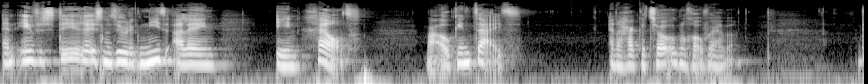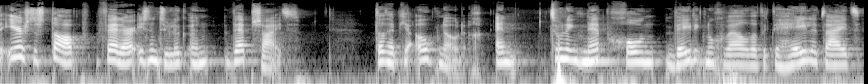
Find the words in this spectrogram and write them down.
En investeren is natuurlijk niet alleen in geld, maar ook in tijd. En daar ga ik het zo ook nog over hebben. De eerste stap verder is natuurlijk een website. Dat heb je ook nodig. En toen ik net begon, weet ik nog wel dat ik de hele tijd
